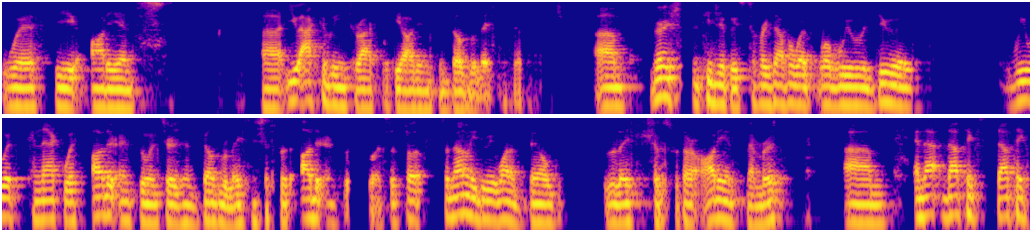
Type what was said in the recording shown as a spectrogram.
with the audience. Uh, you actively interact with the audience and build relationships um, very strategically. So, for example, what, what we would do is we would connect with other influencers and build relationships with other influencers. So, so not only do we want to build relationships with our audience members, um, and that that takes that takes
